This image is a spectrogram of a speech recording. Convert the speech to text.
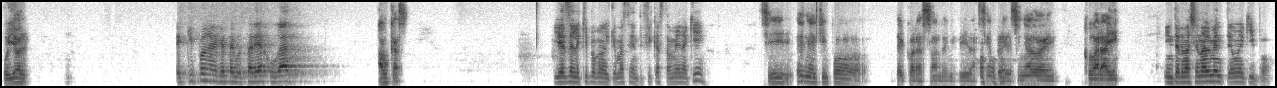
Puyol. Equipo en el que te gustaría jugar. Aucas. ¿Y es el equipo con el que más te identificas también aquí? Sí, es mi equipo del corazón de mi vida. Siempre he soñado en jugar ahí. Internacionalmente, un equipo.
